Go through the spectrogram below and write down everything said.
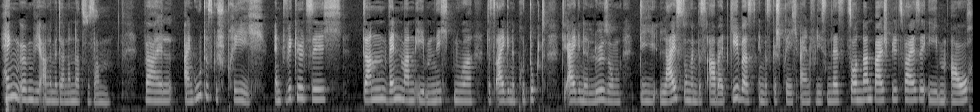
hängen irgendwie alle miteinander zusammen, weil ein gutes Gespräch entwickelt sich dann, wenn man eben nicht nur das eigene Produkt, die eigene Lösung, die Leistungen des Arbeitgebers in das Gespräch einfließen lässt, sondern beispielsweise eben auch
